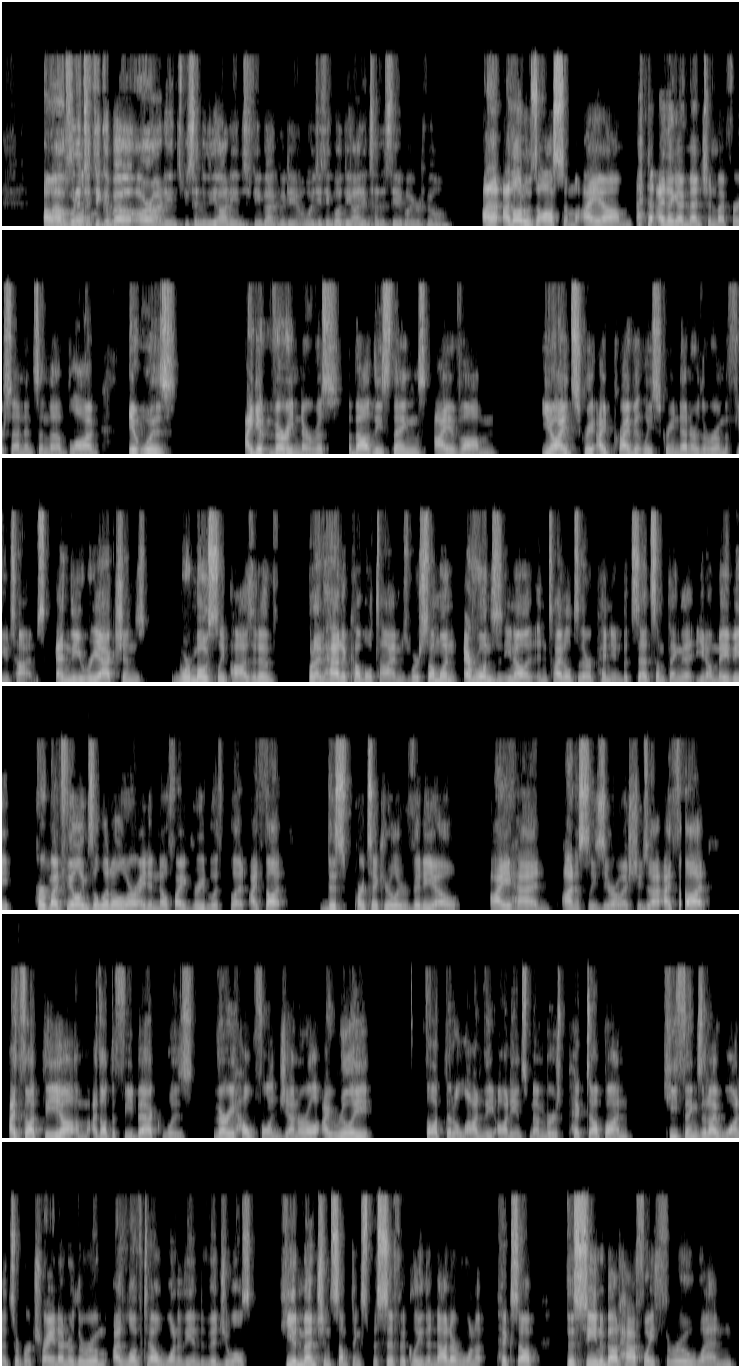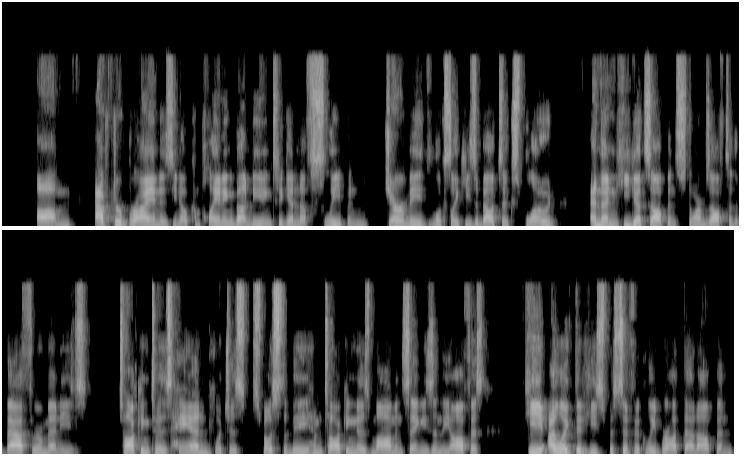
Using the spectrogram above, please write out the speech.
Oh, uh, what did you think about our audience? We sent you the audience feedback video. What did you think about the audience had to say about your film? I, I thought it was awesome. I um I think I mentioned my first sentence in the blog. It was I get very nervous about these things. I've um you know, I'd screen I'd privately screened enter the room a few times and the reactions were mostly positive, but I've had a couple times where someone, everyone's, you know, entitled to their opinion, but said something that, you know, maybe hurt my feelings a little or I didn't know if I agreed with, but I thought this particular video, I had honestly zero issues. I, I thought, I thought the, um, I thought the feedback was very helpful in general. I really thought that a lot of the audience members picked up on key things that I wanted to portray in Enter the Room. I loved how one of the individuals he had mentioned something specifically that not everyone picks up. The scene about halfway through when um after Brian is, you know, complaining about needing to get enough sleep and Jeremy looks like he's about to explode. And then he gets up and storms off to the bathroom and he's talking to his hand, which is supposed to be him talking to his mom and saying he's in the office. He I like that he specifically brought that up. And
